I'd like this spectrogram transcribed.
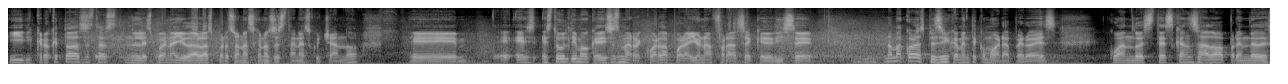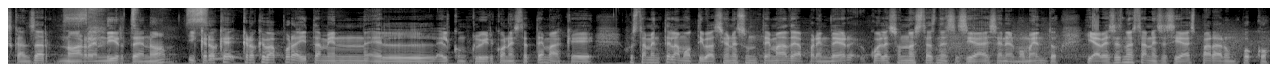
y creo que todas estas les pueden ayudar a las personas que nos están escuchando. Eh, es, esto último que dices me recuerda por ahí una frase que dice, no me acuerdo específicamente cómo era, pero es cuando estés cansado aprende a descansar, no a rendirte, ¿no? Y creo que creo que va por ahí también el, el, concluir con este tema, que justamente la motivación es un tema de aprender cuáles son nuestras necesidades en el momento y a veces nuestra necesidad es parar un poco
